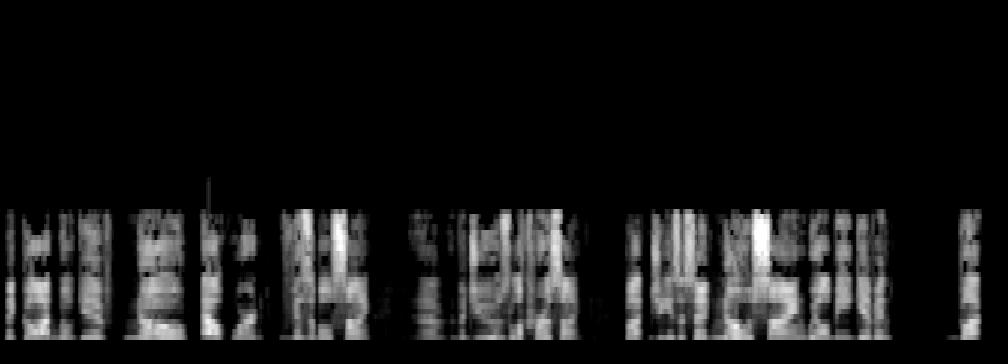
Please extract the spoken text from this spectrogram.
that God will give no outward visible sign. Uh, the Jews look for a sign, but Jesus said no sign will be given but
